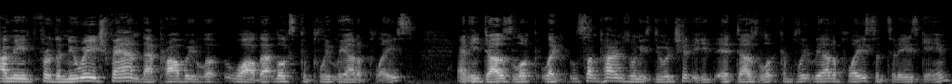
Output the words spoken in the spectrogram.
I mean, for the new age fan, that probably well, that looks completely out of place. And he does look like sometimes when he's doing shit, he, it does look completely out of place in today's game.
